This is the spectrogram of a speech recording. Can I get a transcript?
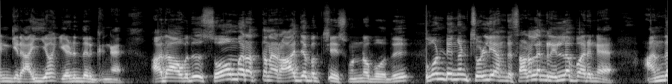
என்கிற ஐயம் எழுந்திருக்குங்க. அதாவது சோமரத்ன ராஜபக்சே சொன்னபோது தோண்டுங்கன்னு சொல்லி அந்த சடலங்கள் இல்லை பாருங்க. அந்த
